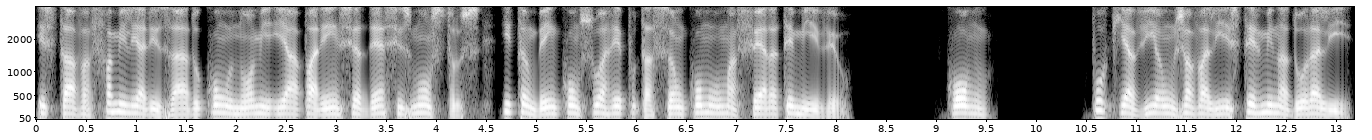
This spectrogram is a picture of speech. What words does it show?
estava familiarizado com o nome e a aparência desses monstros, e também com sua reputação como uma fera temível. Como? Porque havia um javali exterminador ali.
